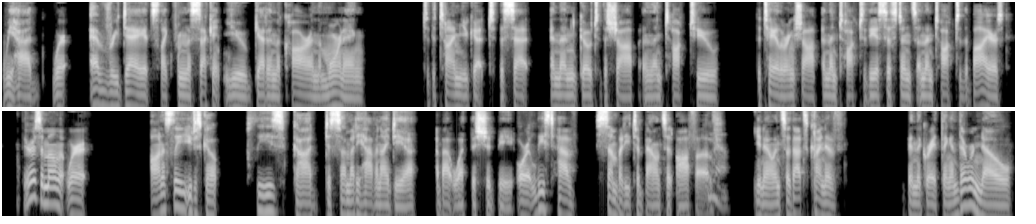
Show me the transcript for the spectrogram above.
we had where every day it's like from the second you get in the car in the morning to the time you get to the set and then go to the shop and then talk to the tailoring shop and then talk to the assistants and then talk to the buyers. There is a moment where honestly you just go, please God, does somebody have an idea about what this should be? Or at least have somebody to bounce it off of, Yeah. you know? And so that's kind of been the great thing. And there were no,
